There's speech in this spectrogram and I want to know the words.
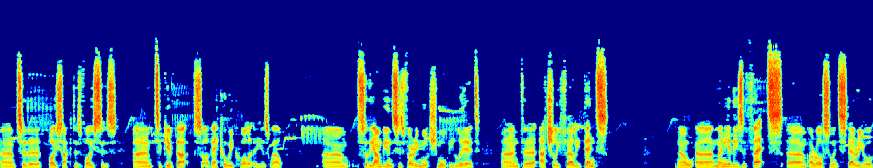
um, to the voice actors' voices um, to give that sort of echoey quality as well. Um, so the ambience is very much multi-layered and uh, actually fairly dense. Now, uh, many of these effects um, are also in stereo,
